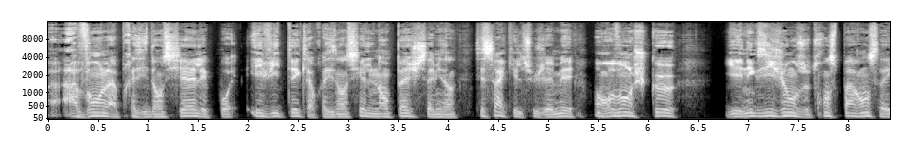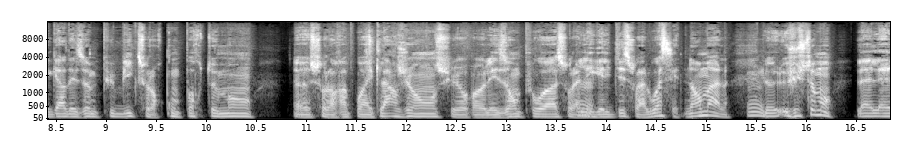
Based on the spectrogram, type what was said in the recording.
avant la présidentielle et pour éviter que la présidentielle n'empêche sa mise en... C'est ça qui est le sujet. Mais en revanche, que il y ait une exigence de transparence à l'égard des hommes publics sur leur comportement, euh, sur leur rapport avec l'argent, sur euh, les emplois, sur la légalité, sur la loi, c'est normal. Le- justement, la, la, Mais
